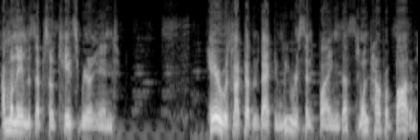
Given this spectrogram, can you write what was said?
I'm gonna name this episode Kate's rear end. Harry was knocked out and back, and we were sent flying. That's one powerful bottom.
